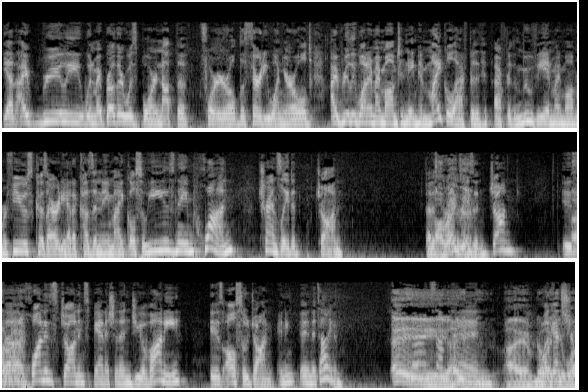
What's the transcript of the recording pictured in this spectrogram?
Yeah, I really, when my brother was born, not the four year old, the 31 year old, I really wanted my mom to name him Michael after the, after the movie, and my mom refused because I already had a cousin named Michael. So he is named Juan, translated John. That is All part right of the then. reason. John is, uh, right. Juan is John in Spanish, and then Giovanni is also John in, in Italian. Hey, Learn something. do- I have no Against idea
